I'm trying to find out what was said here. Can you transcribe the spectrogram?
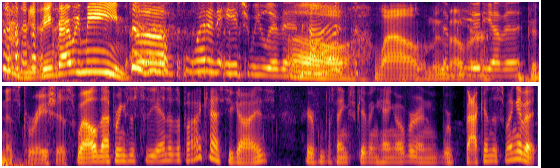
You're being very mean. What an age we live in. Oh, wow. Move the over. beauty of it. Goodness gracious. Well, that brings us to the end of the podcast, you guys. Here from the Thanksgiving hangover, and we're back in the swing of it.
